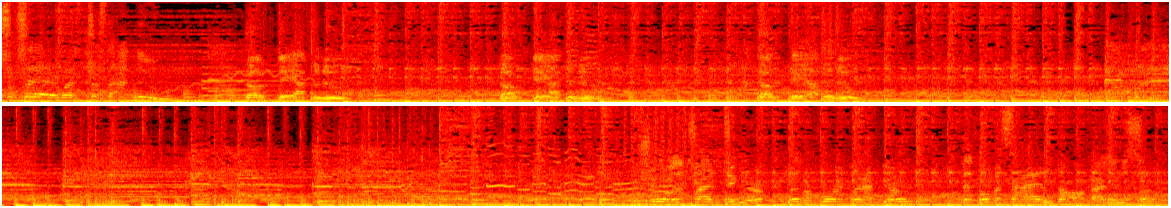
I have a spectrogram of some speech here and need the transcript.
Said was just like noon. Dark day afternoon. Dark day afternoon. Dark day afternoon. Sure, I tried to take her up with a 45 gun. My side and dark eyes in the sun.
